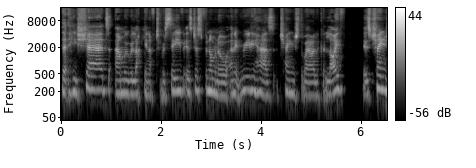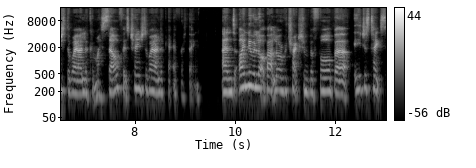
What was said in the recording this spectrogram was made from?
that he shared and we were lucky enough to receive is just phenomenal. And it really has changed the way I look at life. It's changed the way I look at myself. It's changed the way I look at everything. And I knew a lot about law of attraction before, but he just takes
